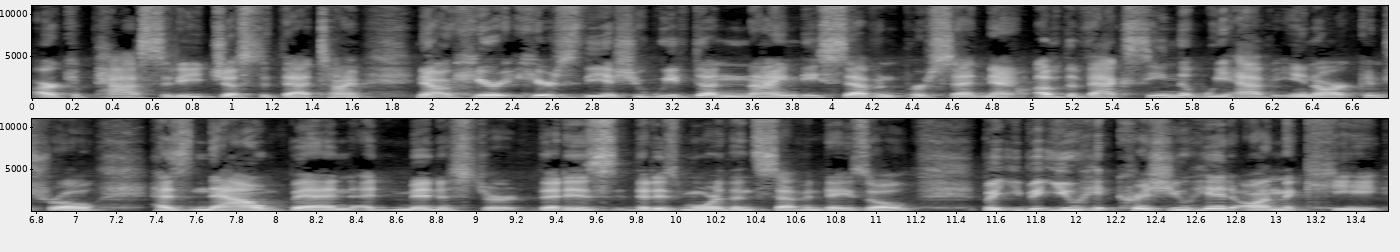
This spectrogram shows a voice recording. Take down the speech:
our capacity just at that time. Now, here, here's the issue. We've done 97% now of the vaccine that we have in our control has now been administered that is that is more than seven days old. But but you hit Chris, you hit on the key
